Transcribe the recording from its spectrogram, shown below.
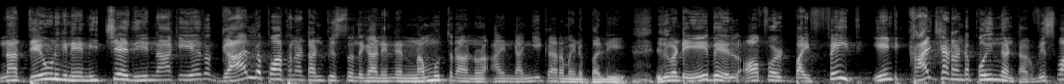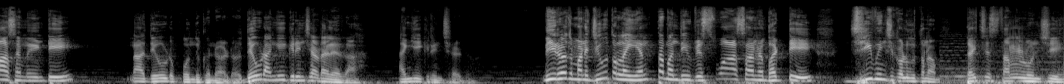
నా దేవునికి నేను ఇచ్చేది నాకు ఏదో గాల్లో పోతున్నట్టు అనిపిస్తుంది కానీ నేను నమ్ముతున్నాను. ఆయనకి అంగీకారమైన బలి. ఎందుకంటే ఏబేల్ ఆఫర్డ్ బై ఫెయిత్. ఏంటి? కాల్చాడంట పోయిందంట. విశ్వాసం ఏంటి? నా దేవుడు పొందుకున్నాడు. దేవుడు అంగీకరించాడా లేదా? అంగీకరించాడు. ఈరోజు మన జీవితంలో ఎంతమంది విశ్వాసాన్ని బట్టి జీవించగలుగుతున్నాం. దయచేసి స్థలంలోంచి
